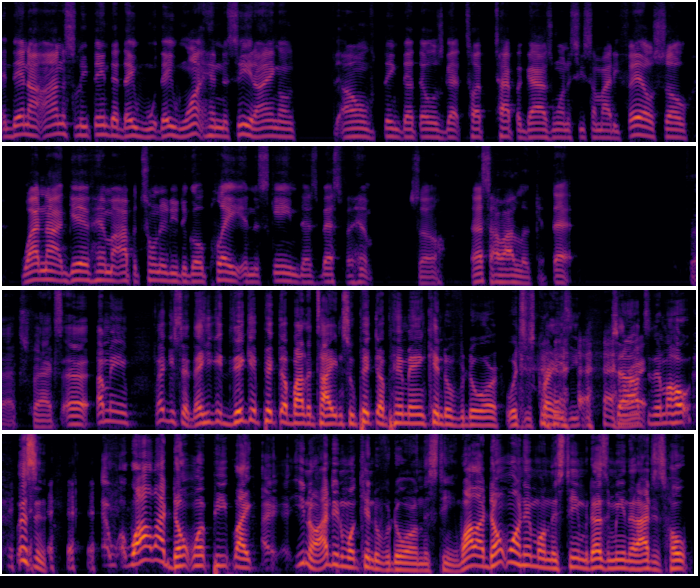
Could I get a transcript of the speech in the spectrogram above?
And then I honestly think that they they want him to see it. I ain't gonna I don't think that those got type type of guys want to see somebody fail. So why not give him an opportunity to go play in the scheme that's best for him? So that's how I look at that. Facts, facts. Uh, I mean, like you said, they he did get picked up by the Titans, who picked up him and Kindle Vildor, which is crazy. Shout right. out to them. I hope. Listen, eh, while I don't want people like you know, I didn't want Kindle Vildor on this team. While I don't want him on this team, it doesn't mean that I just hope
